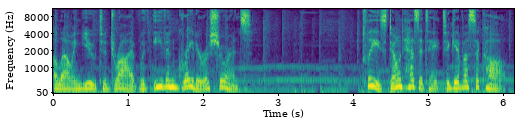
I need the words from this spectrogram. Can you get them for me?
allowing you to drive with even greater assurance. Please don't hesitate to give us a call.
